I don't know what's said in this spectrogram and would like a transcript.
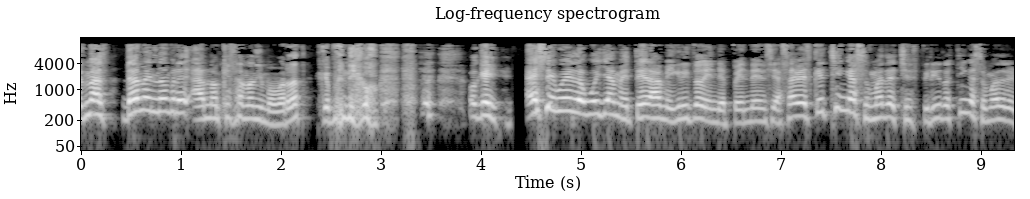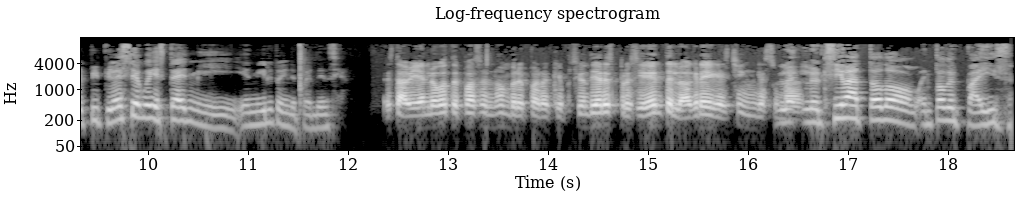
Es más, dame el nombre. Ah, no, que es anónimo, ¿verdad? Qué pendejo. ok, a ese güey lo voy a meter a mi grito de independencia. ¿Sabes qué? Chinga su madre Chespirito, chinga su madre el Pipi. Ese güey está en mi, en mi grito de independencia. Está bien, luego te paso el nombre para que si un día eres presidente lo agregues, chinga su madre. Lo, lo exhiba todo, en todo el país.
